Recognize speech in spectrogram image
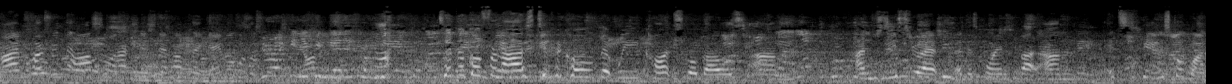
I'm hoping that Arsenal actually step up their game a little bit. Typical from us, typical that we can't score goals. Um, I'm just used to it at this point, but um, it's we scored one,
